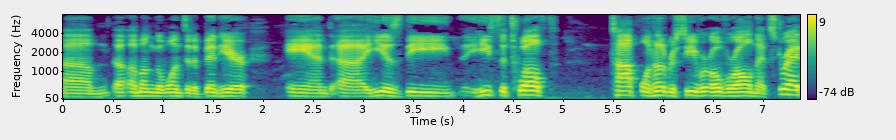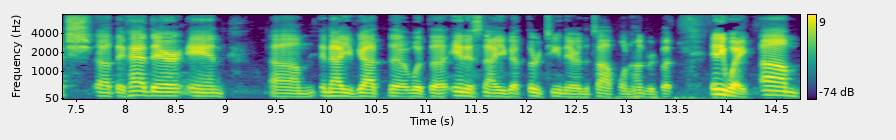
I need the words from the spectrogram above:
um, among the ones that have been here, and uh, he is the he's the 12th top 100 receiver overall in that stretch uh, they've had there, and um, and now you've got the with the Inniss. Now you've got 13 there in the top 100. But anyway. Um,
